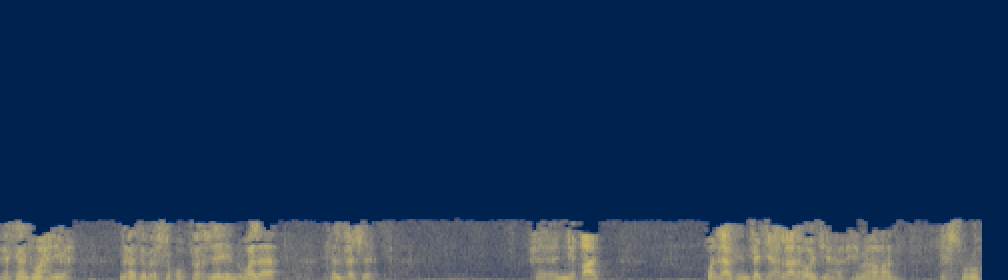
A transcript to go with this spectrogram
إذا كانت محرمة لا تلبس القفازين ولا تلبس النقاب. ولكن تجعل على وجهها حمارا يستره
